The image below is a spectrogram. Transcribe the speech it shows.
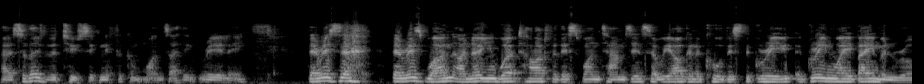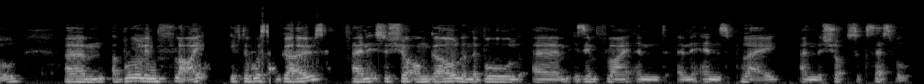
Uh, so those are the two significant ones, I think, really. There is a there is one. I know you worked hard for this one, Tamsin. So we are going to call this the Green, Greenway Bayman rule. Um, a ball in flight, if the whistle goes and it's a shot on goal and the ball um, is in flight and, and ends play and the shot's successful,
